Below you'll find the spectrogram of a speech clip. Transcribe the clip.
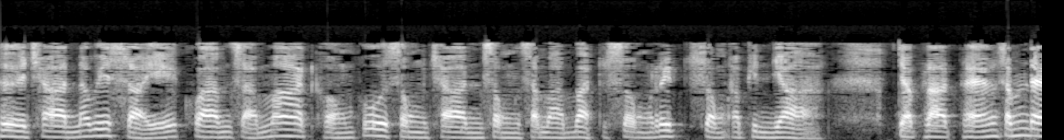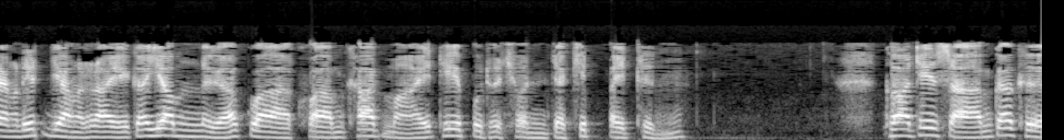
คือฌานวิสัย ความสามารถของผู้ทรงฌานทรงสมาบัติ ทรงฤทธิ์ทรงอภิญญา จะพลาดแผลงสำแดงฤทธิ์อย่างไรก็ย่อมเหนือกว่าความคาดหมายที่ปุถุชนจะคิดไปถึง ข้อที่สามก็คือ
